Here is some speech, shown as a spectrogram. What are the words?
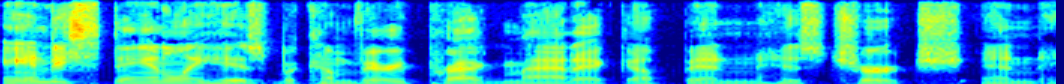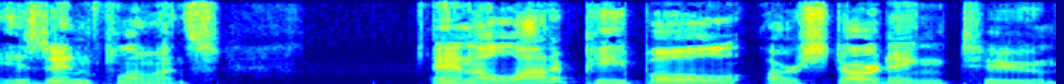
Andy Stanley has become very pragmatic up in his church and his influence. And a lot of people are starting to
